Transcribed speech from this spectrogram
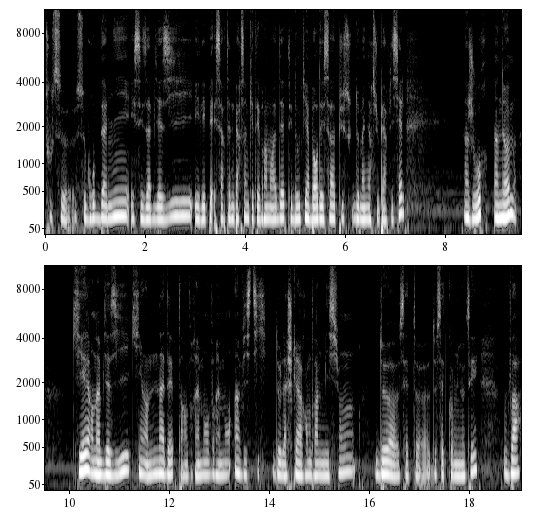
tout ce, groupe d'amis et ces abiasis et les, certaines personnes qui étaient vraiment adeptes et d'autres qui abordaient ça plus de manière superficielle, un jour, un homme qui est un Abyazi, qui est un adepte, hein, vraiment, vraiment investi de la Shri Arandram Mission, de, euh, cette, euh, de cette communauté, va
